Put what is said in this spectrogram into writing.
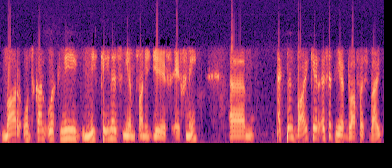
maar ons kan ook nie nie kennis neem van die EFF nie. Ehm um, ek dink baie keer is dit meer blaf as byt,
